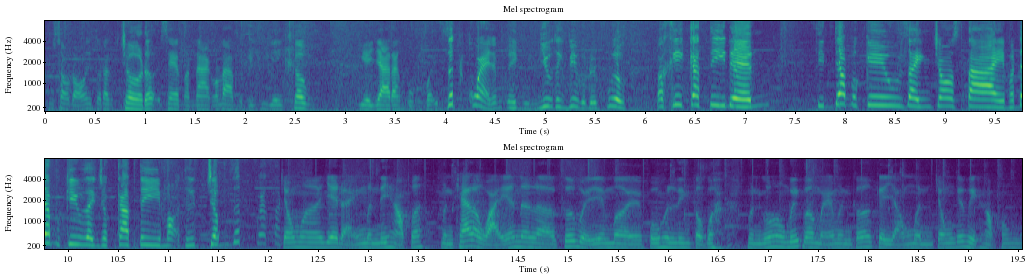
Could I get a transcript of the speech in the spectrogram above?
Nhưng sau đó thì tôi đang chờ đợi xem là na có làm được cái gì hay không. Gia đang bùng vẫy rất khỏe trong hình. Nhiều thành viên của đối phương. Và khi Kati đến thì double kill dành cho Style và double kill dành cho Kati mọi thứ chấm dứt. Quét trong uh, giai đoạn mình đi học á mình khá là quậy á nên là cứ bị mời phụ huynh liên tục á. Mình cũng không biết ba mẹ mình có kỳ vọng mình trong cái việc học không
